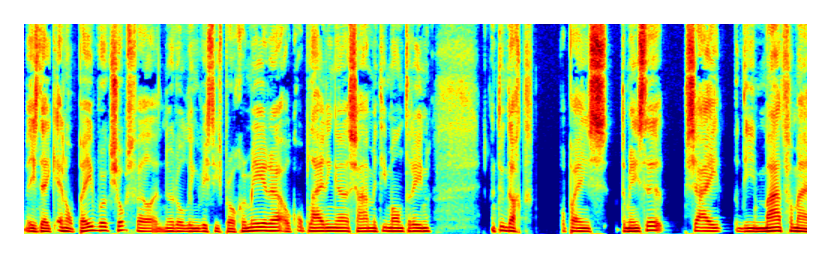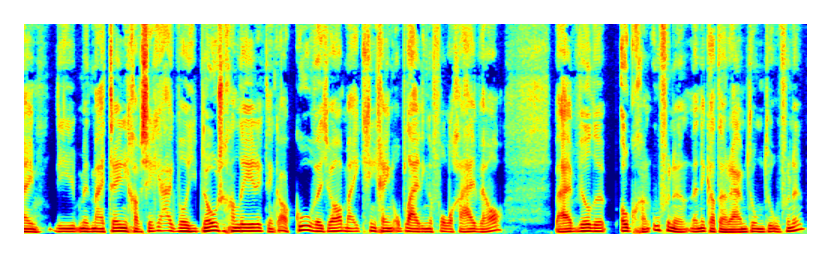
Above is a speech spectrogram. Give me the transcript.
Eerst deed ik NLP-workshops, veel neurolinguistisch programmeren, ook opleidingen samen met iemand erin. En toen dacht opeens, tenminste, zei die maat van mij, die met mij training gaf, zeg ja, ik wil hypnose gaan leren. Ik denk, oh cool, weet je wel, maar ik ging geen opleidingen volgen, hij wel. Maar hij wilde ook gaan oefenen en ik had een ruimte om te oefenen.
